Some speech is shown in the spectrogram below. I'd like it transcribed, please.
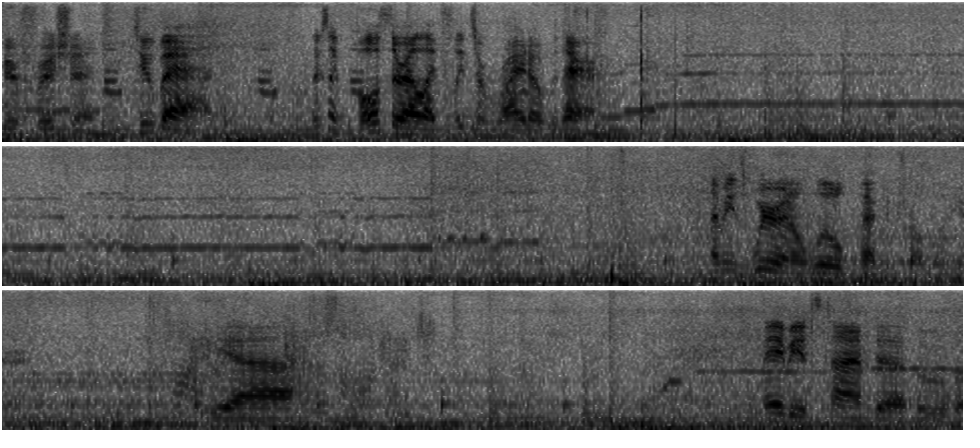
efficient. Too bad. Looks like both their allied fleets are right over there. That means we're in a little peck of trouble here. Yeah. Maybe it's time to move a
